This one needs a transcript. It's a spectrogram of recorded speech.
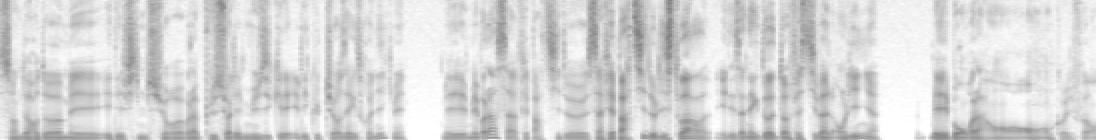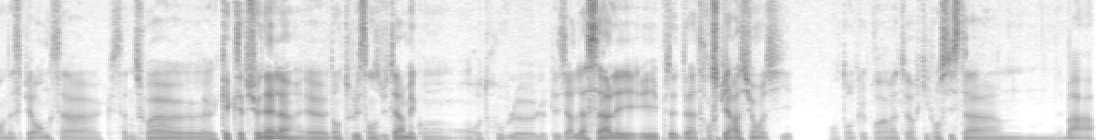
Thunderdome et, et, des films sur, voilà, plus sur les musiques et les cultures électroniques. Mais mais, voilà, ça fait partie de, ça fait partie de l'histoire et des anecdotes d'un festival en ligne. Mais bon, voilà, encore une fois, en espérant que ça, que ça ne soit euh, qu'exceptionnel euh, dans tous les sens du terme et qu'on retrouve le, plaisir de la salle et, peut-être de la transpiration aussi en tant que programmateur qui consiste à, bah,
